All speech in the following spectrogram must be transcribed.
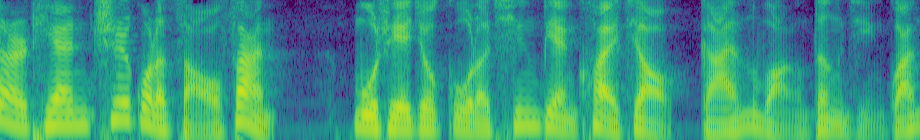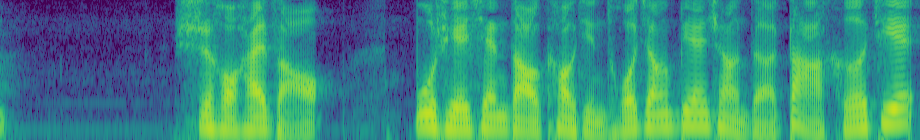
二天吃过了早饭，穆师爷就雇了轻便快轿赶往邓警官。时候还早，穆师爷先到靠近沱江边上的大河街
